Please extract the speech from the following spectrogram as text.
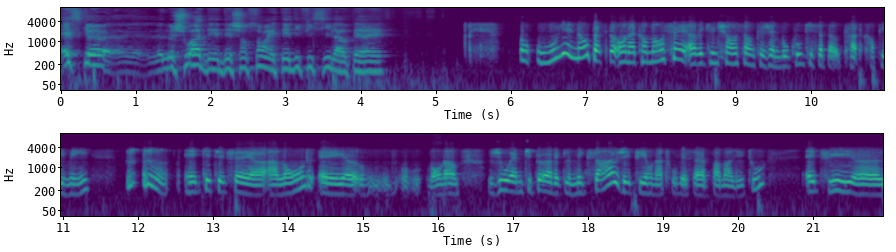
Est-ce que le choix des, des chansons a été difficile à opérer? Oh, Oui et non, parce qu'on a commencé avec une chanson que j'aime beaucoup qui s'appelle Cut Copy Me et qui était faite à, à Londres et euh, on a joué un petit peu avec le mixage et puis on a trouvé ça pas mal du tout. Et puis euh,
